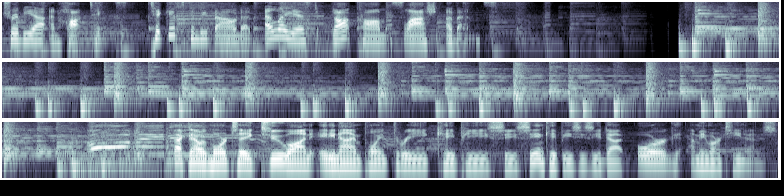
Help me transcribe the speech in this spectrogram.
trivia, and hot takes. Tickets can be found at laist.com slash events. Back now with more Take Two on 89.3 KPCC and kpcc.org. I'm Martinez.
